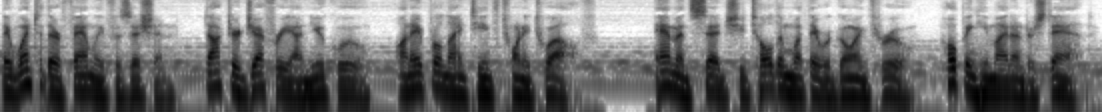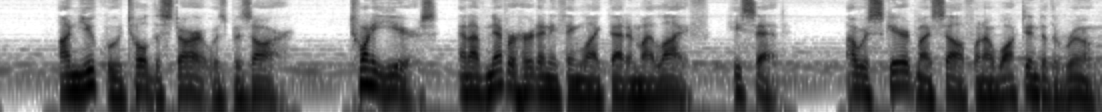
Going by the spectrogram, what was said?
they went to their family physician, Dr. Geoffrey Onyeukwu, on April 19, 2012. Ammons said she told him what they were going through, hoping he might understand. Onyeukwu told the star it was bizarre. 20 years, and I've never heard anything like that in my life, he said. I was scared myself when I walked into the room.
